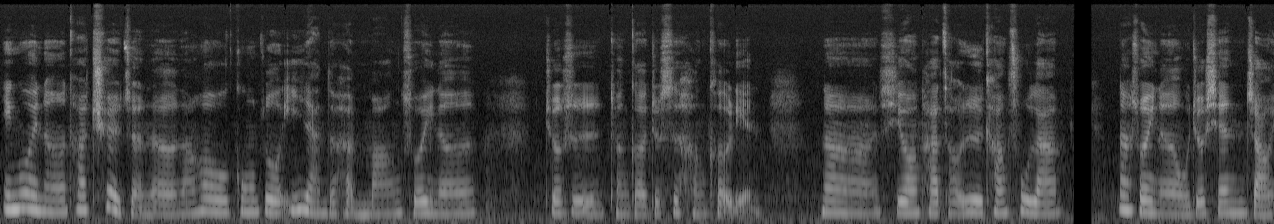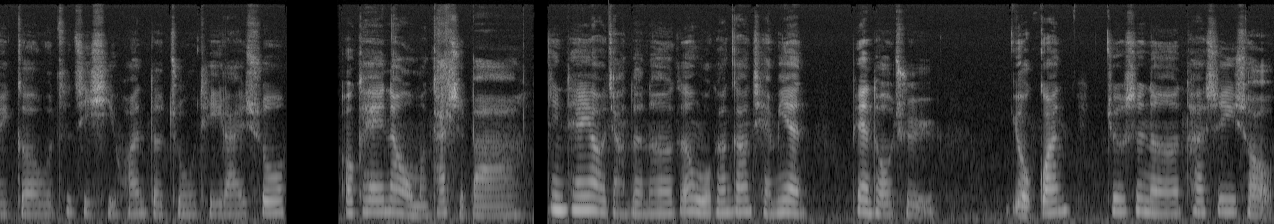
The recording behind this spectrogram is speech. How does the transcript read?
因为呢她确诊了，然后工作依然的很忙，所以呢就是整个就是很可怜。那希望她早日康复啦。那所以呢，我就先找一个我自己喜欢的主题来说。OK，那我们开始吧。今天要讲的呢，跟我刚刚前面片头曲有关，就是呢，它是一首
